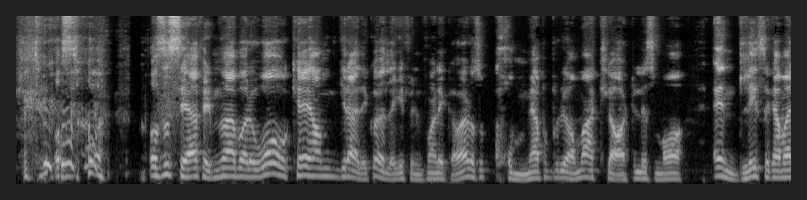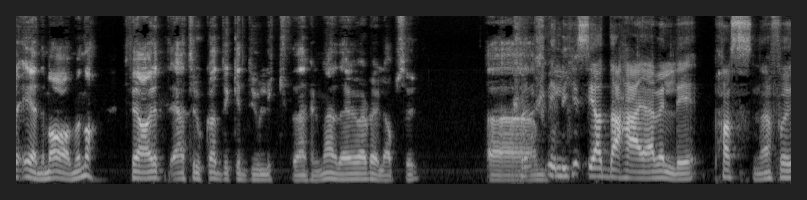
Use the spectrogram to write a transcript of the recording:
og, så, og så ser jeg filmen og jeg bare wow, ok, han greide ikke å ødelegge filmen for meg likevel. Og så kommer jeg på programmet og er klar til liksom å Endelig så kan jeg være enig med Amund, da. For jeg, et, jeg tror ikke at du, ikke du likte den filmen. her, Det ville vært veldig absurd. Uh, Jeg vil ikke si at det her er veldig passende, for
